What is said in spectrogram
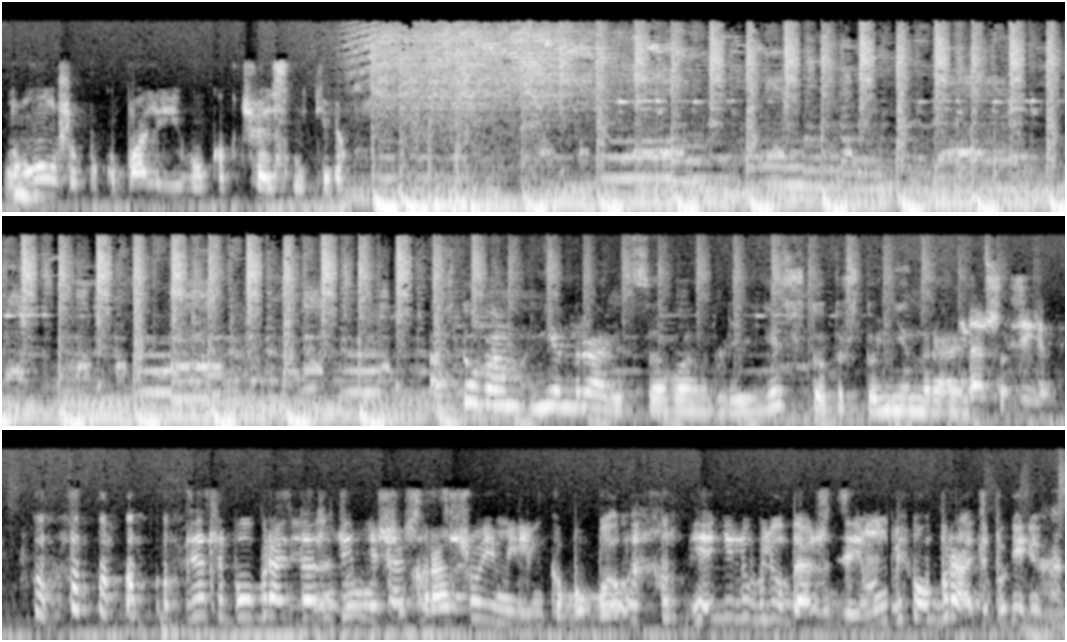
но мы уже покупали его как частники. А что вам не нравится в Англии? Есть что-то, что не нравится? Дожди. Если бы убрать дожди, мне очень хорошо и миленько бы было. Я не люблю дожди, мне убрать бы их.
